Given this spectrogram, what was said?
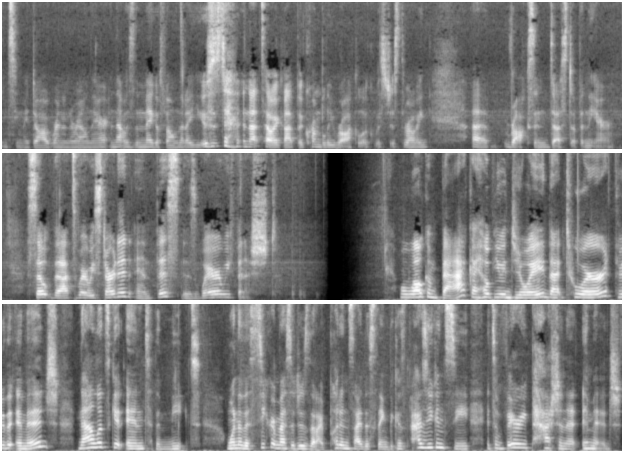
You can see my dog running around there. And that was the megaphone that I used. and that's how I got the crumbly rock look, was just throwing uh, rocks and dust up in the air. So that's where we started, and this is where we finished. Well, welcome back. I hope you enjoyed that tour through the image. Now let's get into the meat. One of the secret messages that I put inside this thing, because as you can see, it's a very passionate image.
